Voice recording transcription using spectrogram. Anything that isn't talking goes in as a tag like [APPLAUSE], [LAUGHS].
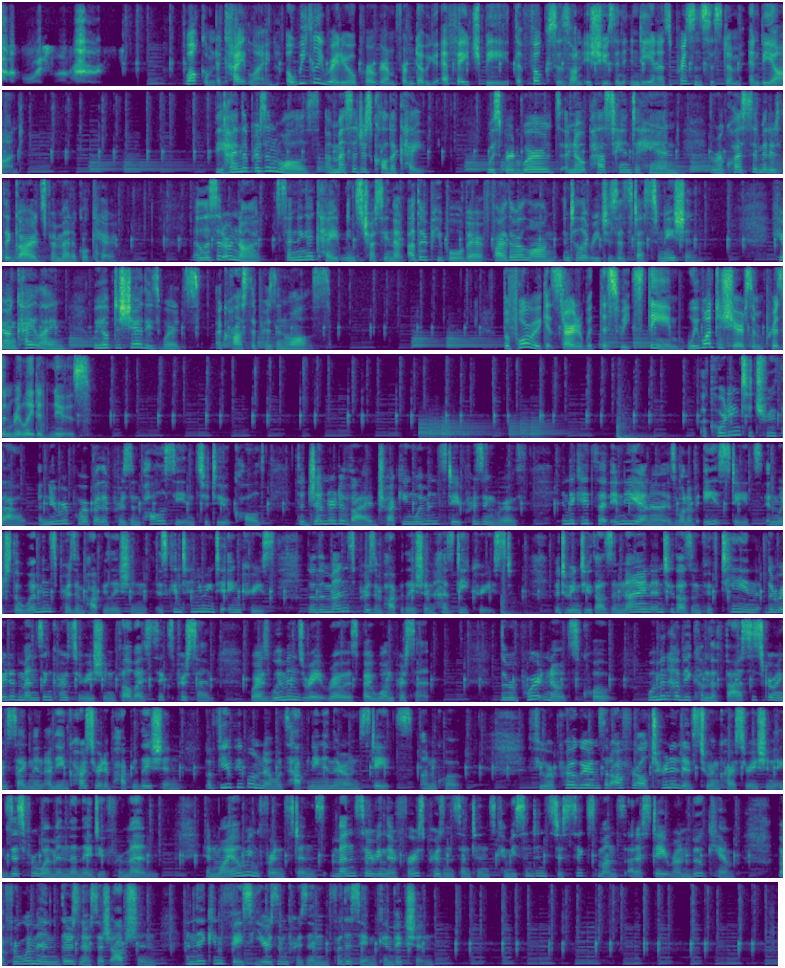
without a voice unheard. Welcome to Kiteline, a weekly radio program from WFHB that focuses on issues in Indiana's prison system and beyond. Behind the prison walls, a message is called a kite. Whispered words, a note passed hand to hand, a request submitted to the guards for medical care. Illicit or not, sending a kite means trusting that other people will bear it farther along until it reaches its destination. Here on Kiteline, we hope to share these words across the prison walls. Before we get started with this week's theme, we want to share some prison related news. According to Truthout, a new report by the Prison Policy Institute called The Gender Divide Tracking Women's State Prison Growth indicates that Indiana is one of eight states in which the women's prison population is continuing to increase, though the men's prison population has decreased. Between 2009 and 2015, the rate of men's incarceration fell by 6%, whereas women's rate rose by 1%. The report notes, quote, Women have become the fastest growing segment of the incarcerated population, but few people know what's happening in their own states. Unquote. Fewer programs that offer alternatives to incarceration exist for women than they do for men. In Wyoming, for instance, men serving their first prison sentence can be sentenced to six months at a state run boot camp, but for women, there's no such option, and they can face years in prison for the same conviction.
